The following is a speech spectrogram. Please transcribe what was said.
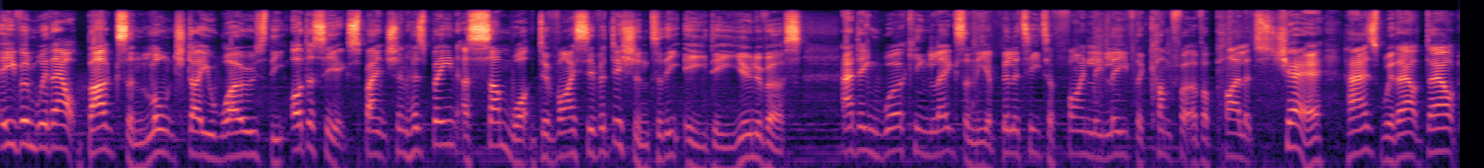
Even without bugs and launch day woes the Odyssey expansion has been a somewhat divisive addition to the ED universe Adding working legs and the ability to finally leave the comfort of a pilot's chair has without doubt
